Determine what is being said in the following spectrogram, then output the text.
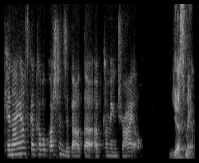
Can I ask a couple questions about the upcoming trial? Yes, ma'am.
